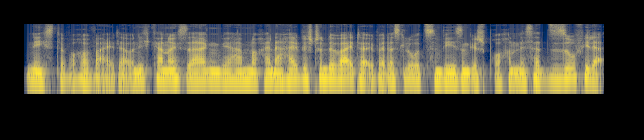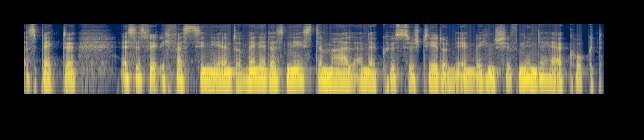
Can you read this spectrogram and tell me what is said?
nächste Woche weiter. Und ich kann euch sagen, wir haben noch eine halbe Stunde weiter über das Lotsenwesen gesprochen. Es hat so viele Aspekte. Es ist wirklich faszinierend. Und wenn ihr das nächste Mal an der Küste steht und irgendwelchen Schiffen hinterher guckt,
